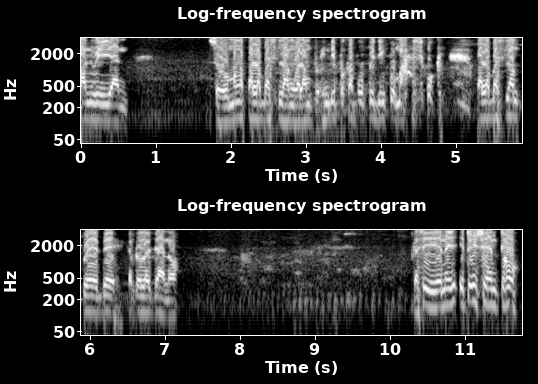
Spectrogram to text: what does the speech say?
one way yan. So mga palabas lang, walang hindi po ka po pwedeng pumasok. palabas lang pwede, katulad yan, no? Kasi yan, ito yung sentro.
